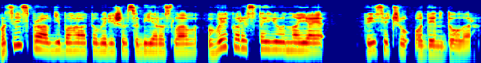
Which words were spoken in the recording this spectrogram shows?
Оце й справді багато, вирішив собі Ярослав. Використаю но я тисячу один долар.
